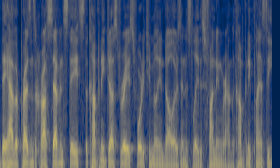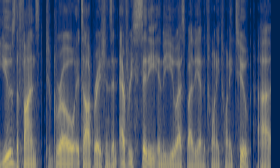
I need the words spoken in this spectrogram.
They have a presence across seven states. The company just raised $42 million in its latest funding round. The company plans to use the funds to grow its operations in every city in the U.S. by the end of 2022. Uh,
